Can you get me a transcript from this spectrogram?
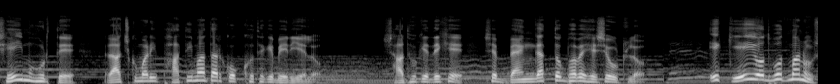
সেই মুহূর্তে রাজকুমারী ফাতিমা তার কক্ষ থেকে বেরিয়ে এলো। সাধুকে দেখে সে ব্যঙ্গাত্মকভাবে হেসে উঠল, এ কেই অদ্ভুত মানুষ?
